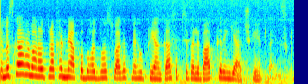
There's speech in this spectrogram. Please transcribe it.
नमस्कार, हमारा उत्तराखंड में आपका बहुत बहुत स्वागत। मैं हूँ प्रियंका। सबसे पहले बात करेंगे आज की हेडलाइंस की।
